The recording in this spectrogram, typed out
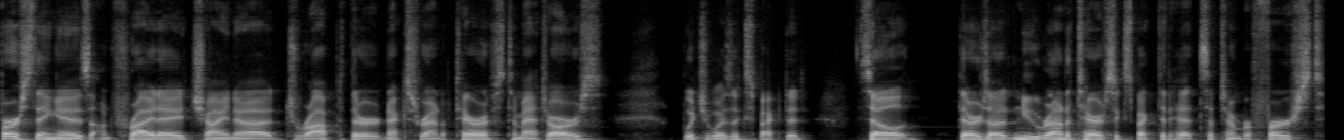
first thing is on Friday, China dropped their next round of tariffs to match ours, which was expected. So there's a new round of tariffs expected to hit September 1st.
